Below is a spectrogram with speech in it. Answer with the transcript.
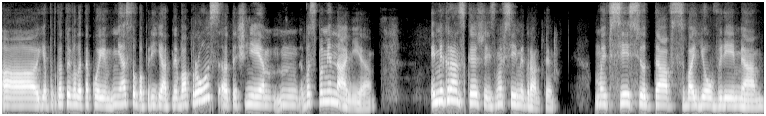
А, я подготовила такой не особо приятный вопрос, а точнее воспоминания. Эмигрантская жизнь, мы все эмигранты. Мы все сюда в свое время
